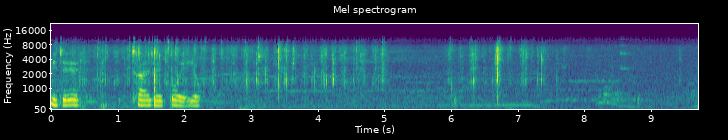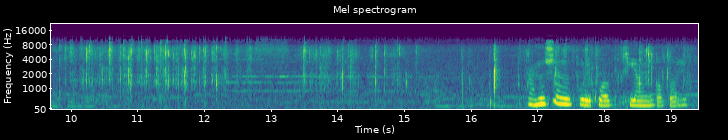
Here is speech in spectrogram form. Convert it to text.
이제 잘 될 거예요. 아무스물풀이 구하기 귀한가 봐요.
